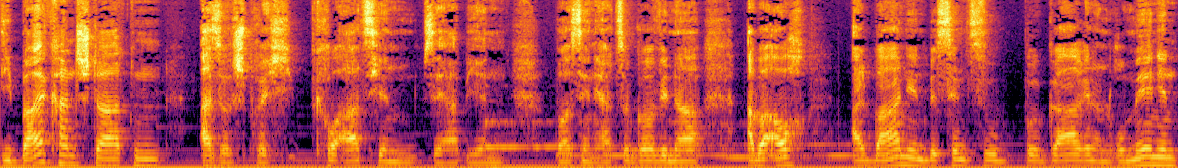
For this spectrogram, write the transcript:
die Balkanstaaten, also sprich Kroatien, Serbien, Bosnien-Herzegowina, aber auch Albanien bis hin zu Bulgarien und Rumänien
